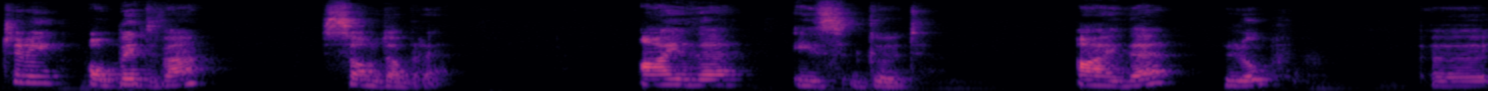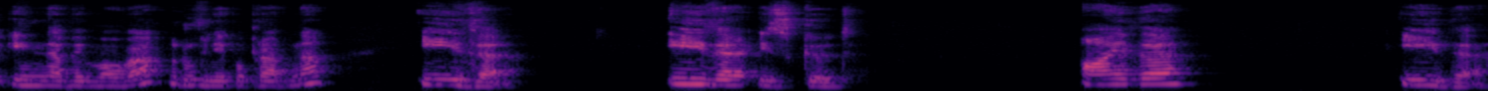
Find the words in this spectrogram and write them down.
czyli obydwa są dobre. Either is good. Either lub y, inna wymowa, równie poprawna, either. Either is good. Either, either.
